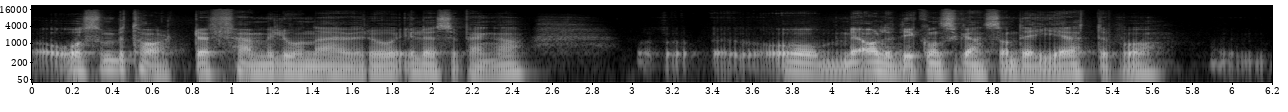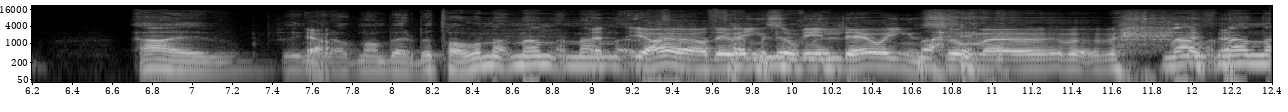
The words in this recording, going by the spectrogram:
og som betalte fem millioner euro i løsepenger. Og med alle de konsekvensene det gir etterpå. Ja, ja. man bør betale, men, men, men Ja, ja, det er jo ingen som vil det, og ingen Nei. som uh, Men,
